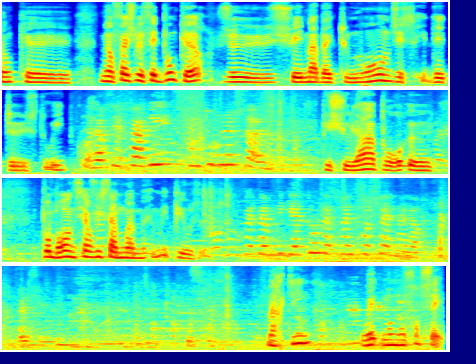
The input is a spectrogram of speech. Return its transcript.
Donc, euh, mais enfin, je le fais de bon cœur. Je, suis aimable avec tout le monde. J'essaie d'être stoïque. Alors, c'est farine au tournesol. Puis je suis là pour, euh, pour me rendre service à moi-même et puis aux autres. Vous faites un petit gâteau la semaine prochaine, alors Martine oui, mon nom français.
